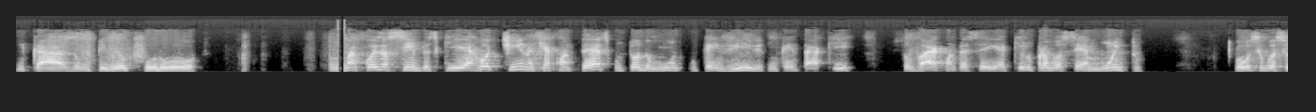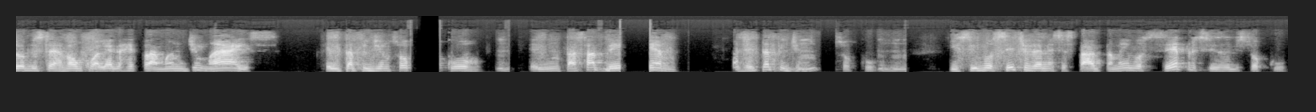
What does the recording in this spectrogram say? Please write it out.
em casa, um pneu que furou, uma coisa simples, que é rotina, que acontece com todo mundo, com quem vive, com quem está aqui, isso vai acontecer. E aquilo para você é muito, ou se você observar um colega reclamando demais, ele está pedindo socorro. Ele não está sabendo, mas ele está pedindo uhum. socorro. Uhum. E se você tiver nesse estado também, você precisa de socorro.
